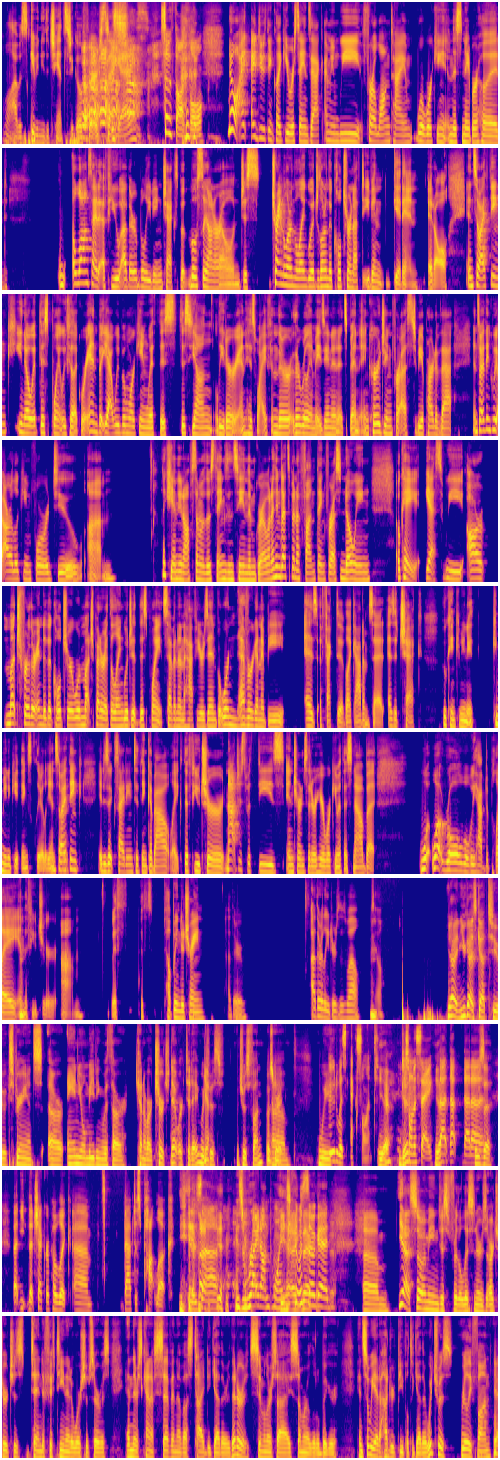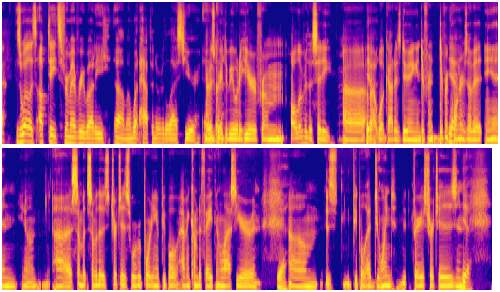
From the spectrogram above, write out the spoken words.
Well, I was giving you the chance to go first, I guess. so thoughtful. no, I, I do think, like you were saying, Zac, I mean, we, for a long time, were working in this neighborhood alongside a few other believing Czechs, but mostly on our own, just trying to learn the language, learn the culture enough to even get in at all. And so I think, you know, at this point we feel like we're in, but yeah, we've been working with this this young leader and his wife and they're they're really amazing and it's been encouraging for us to be a part of that. And so I think we are looking forward to um like handing off some of those things and seeing them grow. And I think that's been a fun thing for us knowing, okay, yes, we are much further into the culture. We're much better at the language at this point, seven and a half years in, but we're never going to be as effective, like Adam said, as a Czech who can communicate communicate things clearly. And so right. I think it is exciting to think about like the future, not just with these interns that are here working with us now, but what what role will we have to play in mm. the future um, with with helping to train other other leaders as well. Mm. So yeah, and you guys got to experience our annual meeting with our kind of our church network today, which yeah. was which was fun. It was great. Um, we, Food was excellent. Yeah, I just want to say yeah. that that that uh, a, that that Czech Republic um, Baptist potluck yeah, is uh, yeah. is right on point. it was so good. Um, yeah. So, I mean, just for the listeners, our church is 10 to 15 at a worship service, and there's kind of seven of us tied together that are similar size. Some are a little bigger. And so we had 100 people together, which was really fun. Yeah. As well as updates from everybody um, on what happened over the last year. And, it was great uh, to be able to hear from all over the city uh, yeah. about what God is doing in different different yeah. corners of it. And, you know, uh, some, some of those churches were reporting of people having come to faith in the last year. And yeah. um, as people had joined various churches, and yeah.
